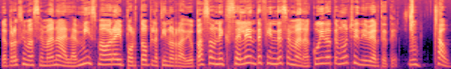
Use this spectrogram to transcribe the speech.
la próxima semana a la misma hora y por Top Latino Radio. Pasa un excelente fin de semana, cuídate mucho y diviértete. Mm, chao.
